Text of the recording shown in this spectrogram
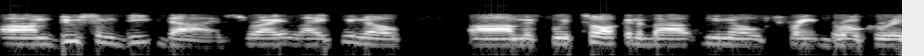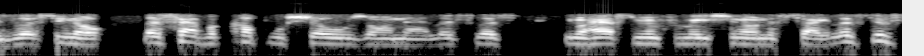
Um, do some deep dives, right? Like you know, um, if we're talking about you know freight brokerage, let's you know let's have a couple shows on that. Let's let's you know have some information on the site. Let's just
